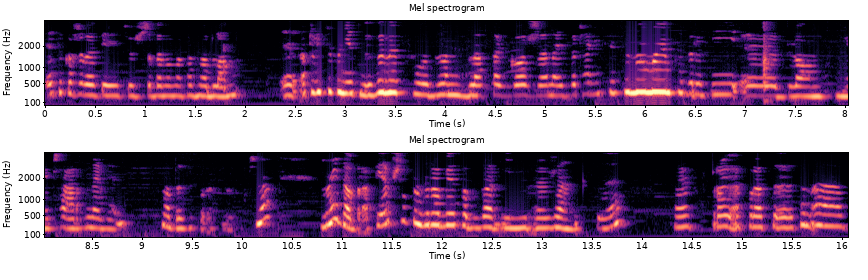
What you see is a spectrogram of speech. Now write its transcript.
Yy, tylko żeby wiedzieć już, że będą na pewno blond. Yy, oczywiście to nie jest mój wymysł, blond dlatego, że najzwyczajniej w świecie no, mają te brwi blond, nie czarne, więc no to jest akurat logiczne. No i dobra, pierwsze co zrobię, to dodam im rzęsy. To jest w stroju akurat ten, a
